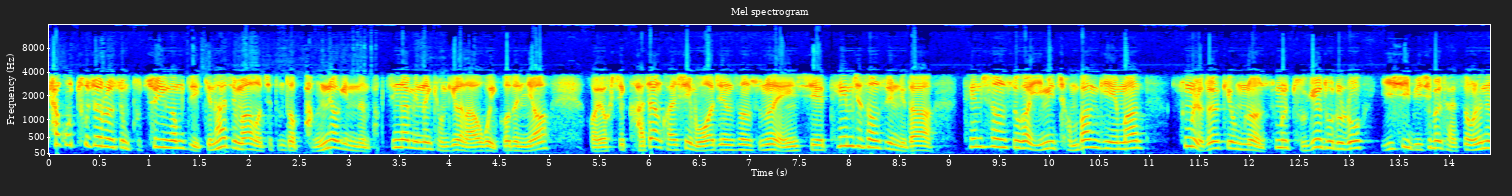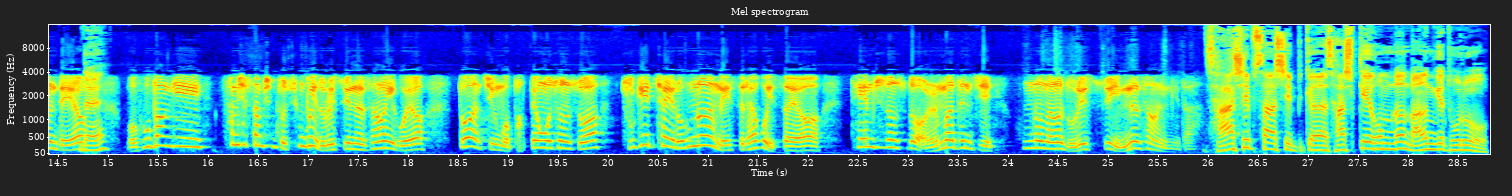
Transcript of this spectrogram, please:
타구 투자를 좀 부추긴 감도 있긴 하지만 어쨌든 더 박력 있는 박진감 있는 경기가 나오고 있거든요. 어, 역시 가장 관심이 모아지는 선수는 NC의 테임즈 선수입니다. 테임즈 선수가 이미 전반기에만 28개 홈런, 22개 도루로 20, 20을 달성을 했는데요. 네. 뭐 후반기 30, 30도 충분히 노릴 수 있는 상황이고요. 또한 지금 뭐 박병호 선수와 두 개 차이로 홈런 레이스를 하고 있어요. 테임즈 선수도 얼마든지 홈런왕을 노릴 수 있는 상황입니다. 40, 40, 그러니까 40개 홈런, 40개 도루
